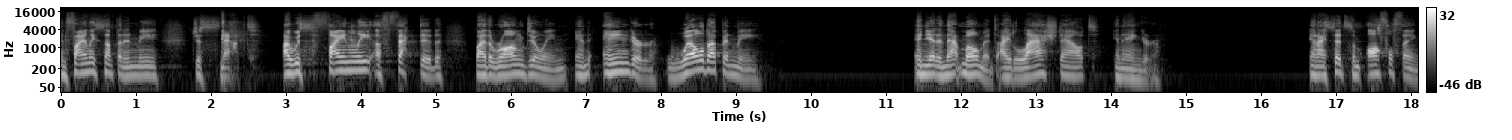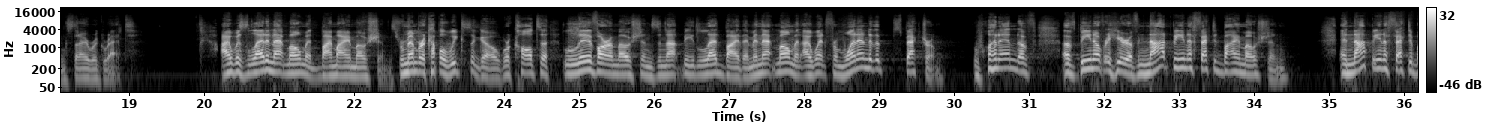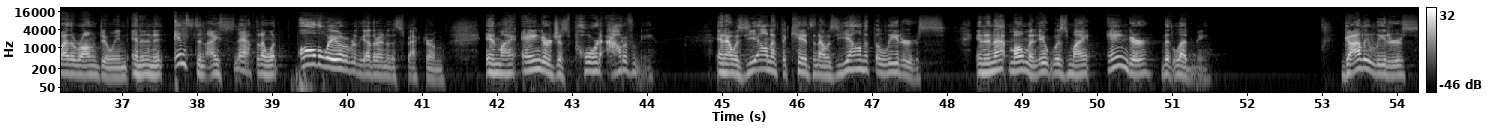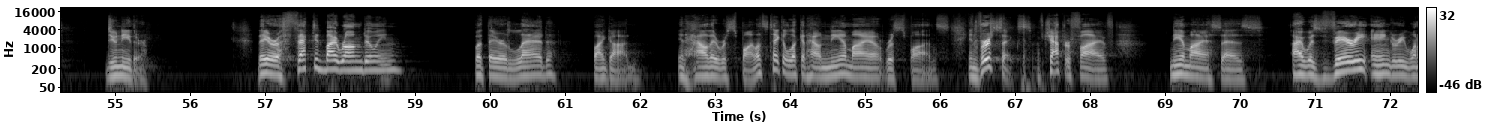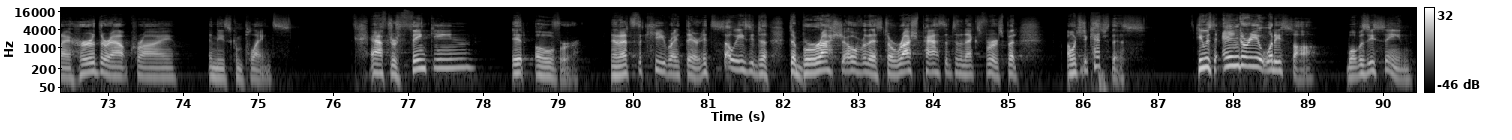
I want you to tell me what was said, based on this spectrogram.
And finally, something in me just snapped. I was finally affected by the wrongdoing, and anger welled up in me. And yet, in that moment, I lashed out in anger. And I said some awful things that I regret. I was led in that moment by my emotions. Remember, a couple weeks ago, we're called to live our emotions and not be led by them. In that moment, I went from one end of the spectrum, one end of, of being over here, of not being affected by emotion and not being affected by the wrongdoing. And in an instant, I snapped and I went all the way over to the other end of the spectrum. And my anger just poured out of me. And I was yelling at the kids and I was yelling at the leaders. And in that moment, it was my anger that led me. Godly leaders do neither. They are affected by wrongdoing, but they are led by God in how they respond. Let's take a look at how Nehemiah responds. In verse 6 of chapter 5, Nehemiah says, I was very angry when I heard their outcry and these complaints. After thinking it over, now, that's the key right there. It's so easy to, to brush over this, to rush past it to the next verse. But I want you to catch this. He was angry at what he saw. What was he seeing?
